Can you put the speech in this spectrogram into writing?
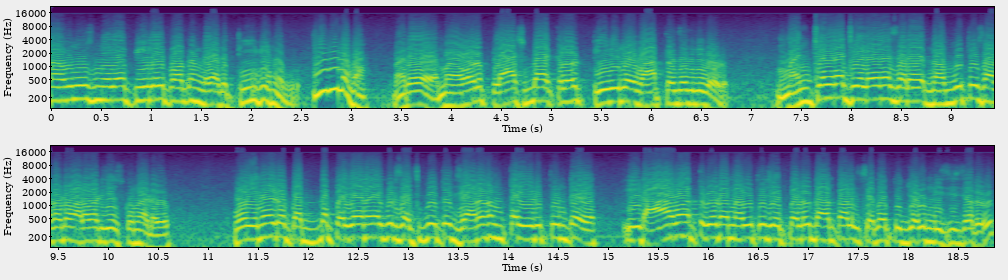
నవ్వు చూసి మీరే ఫీల్ అయిపోకండి అది టీవీ నవ్వు. టీవీలోగా మరే మా వాడు ఫ్లాష్ బ్యాక్లో టీవీలో వార్తలు చదివేవాడు. మంచిగా చేయడమైనా సరే నవ్వుతూ చదవడం అలవాటు చేసుకున్నాడు. పోయినాడు పెద్ద ప్రజానాయకుడు చచ్చిపోతే జనం అంతా ఎడుతుంటే ఈడ ఆ వార్త కూడా నవ్వుతూ చెప్పాడు దాంతో వాళ్ళకి చదువుతూ ఉద్యోగం తీసేశారు.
